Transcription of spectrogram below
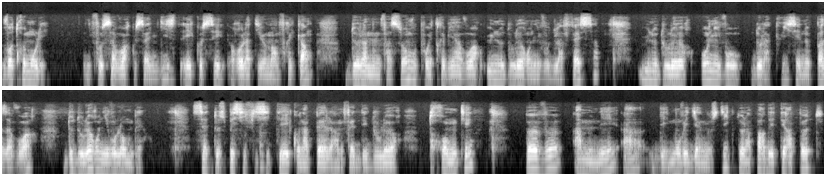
votre mollet. Il faut savoir que ça existe et que c'est relativement fréquent. De la même façon, vous pouvez très bien avoir une douleur au niveau de la fesse, une douleur au niveau de la cuisse et ne pas avoir de douleur au niveau lombaire. Cette spécificité qu'on appelle en fait des douleurs tronquées peuvent amener à des mauvais diagnostics de la part des thérapeutes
